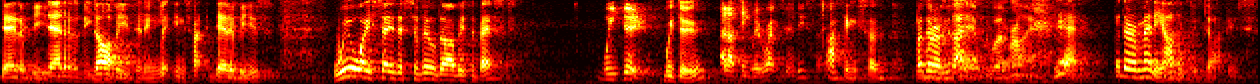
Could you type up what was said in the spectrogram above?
Derbies. Derbies. Derbies in English. In Spanish, derbies. We always say the Seville derby is the best. We do, We do. and I think we're right to do so. I think so. But But there are would say if we weren't right. yeah, but there are many other good derbies.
